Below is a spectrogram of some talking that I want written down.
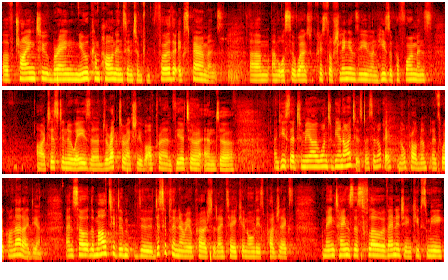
of trying to bring new components into further experiments. Um, I've also worked with Christoph Schlingensief, and he's a performance artist in a way. He's a director, actually, of opera and theater, and uh, and he said to me, I want to be an artist. I said, okay, no problem, let's work on that idea. And so the multidisciplinary approach that I take in all these projects maintains this flow of energy and keeps me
